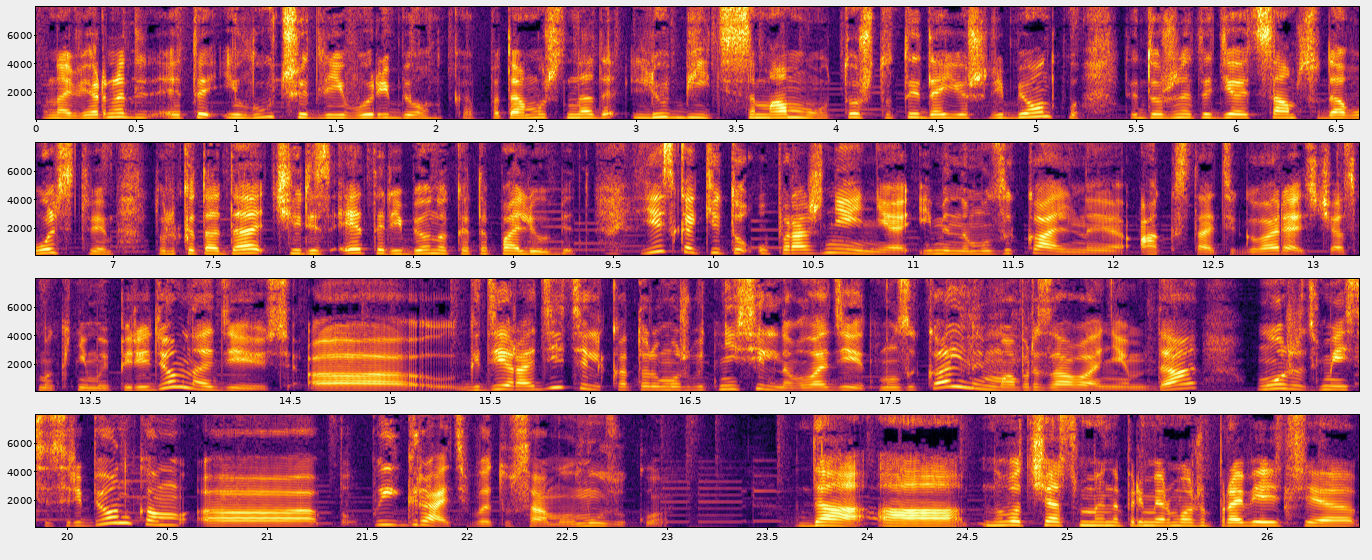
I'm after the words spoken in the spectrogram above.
то, наверное, это и лучше для его ребенка, потому что надо любить самому. То, что ты даешь ребенку, ты должен это делать сам с удовольствием, только тогда через это ребенок это полюбит. Есть какие-то упражнения именно музыкальные, а, кстати говоря, сейчас мы к ним и перейдем, надеюсь, а, где родитель, который, может быть, не сильно владеет музыкальным образованием, да, может вместе с ребенком а, поиграть в эту самую музыку. Да, а, ну вот сейчас мы, например, можем проверить э,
